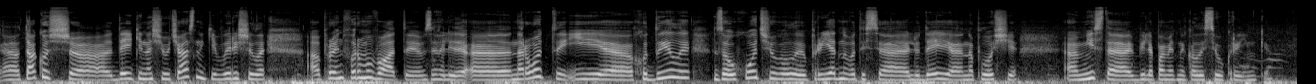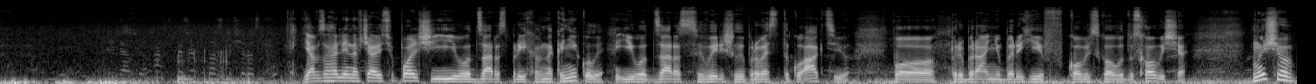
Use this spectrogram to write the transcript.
Е, Також е, деякі наші учасники вирішили е, проінформувати взагалі народ і ходили, заохочували приєднуватися людей на площі міста біля пам'ятника Лесі Українки. Я взагалі навчаюсь у Польщі і от зараз приїхав на канікули. І от зараз вирішили провести таку акцію по прибиранню берегів Ковельського водосховища. Ну щоб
